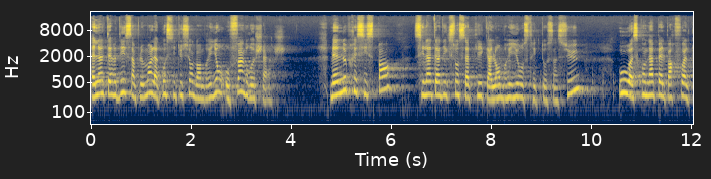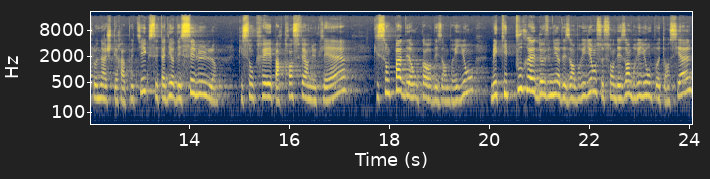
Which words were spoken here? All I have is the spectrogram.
Elle interdit simplement la constitution d'embryons aux fins de recherche. Mais elle ne précise pas si l'interdiction s'applique à l'embryon stricto sensu ou à ce qu'on appelle parfois le clonage thérapeutique, c'est-à-dire des cellules qui sont créées par transfert nucléaire, qui ne sont pas encore des embryons, mais qui pourraient devenir des embryons. Ce sont des embryons potentiels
